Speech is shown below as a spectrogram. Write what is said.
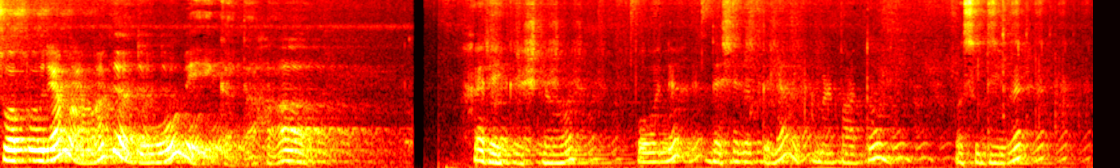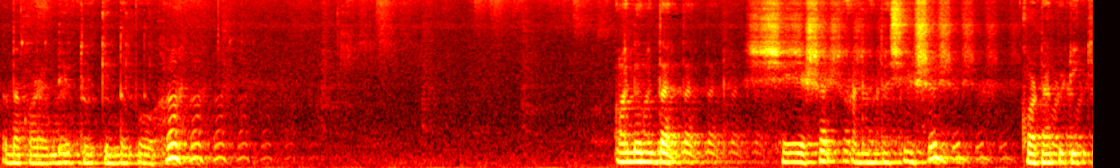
സ്വപുരമാഗതോ വേഗത. ഹരേ കൃഷ്ണ. പോന ദശകത്തിൽ നമ്മൾ പാത്തു. വസുദേവർ എന്ന കുഴന്തയെ തൂക്കിന്തു പോഹ അനന്തൻ. ശേഷൻ അനന്തശേഷൻ. കൊട പിടിക്ക.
